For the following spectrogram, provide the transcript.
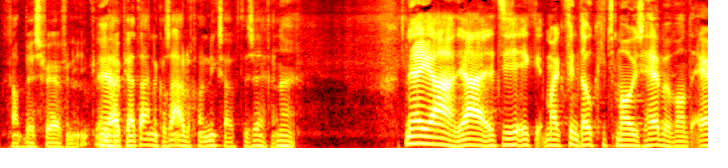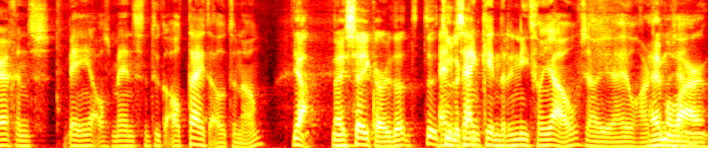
Dat gaat best ver, vind ik. En Ja. daar heb je uiteindelijk als ouder gewoon niks over te zeggen. Nee. Nee, ja, ja het is, ik, maar ik vind het ook iets moois hebben. Want ergens ben je als mens natuurlijk altijd autonoom. Ja, nee, zeker. Dat, En zijn kinderen niet van jou, zou je heel hard helemaal waar.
